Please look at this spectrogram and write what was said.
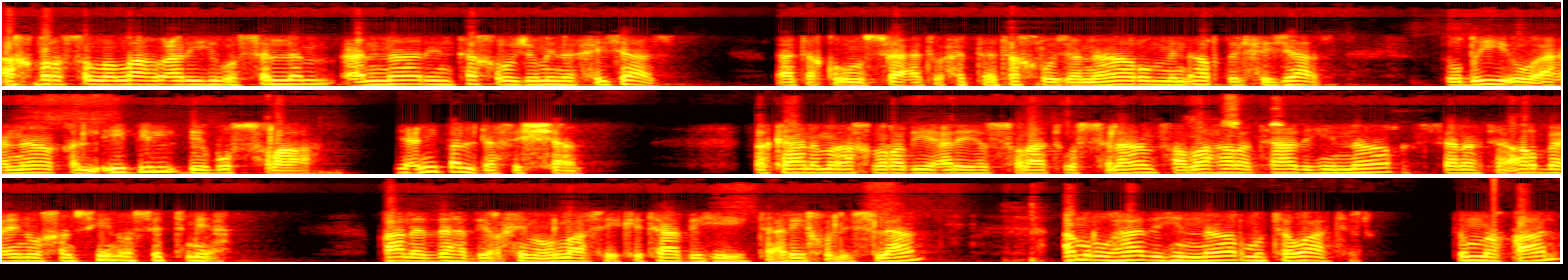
أخبر صلى الله عليه وسلم عن نار تخرج من الحجاز لا تقوم الساعة حتى تخرج نار من أرض الحجاز. تضيء أعناق الإبل ببصرى يعني بلدة في الشام. فكان ما أخبر به عليه الصلاة والسلام فظهرت هذه النار سنة 54 و600 قال الذهبي رحمه الله في كتابه تاريخ الإسلام أمر هذه النار متواتر. ثم قال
